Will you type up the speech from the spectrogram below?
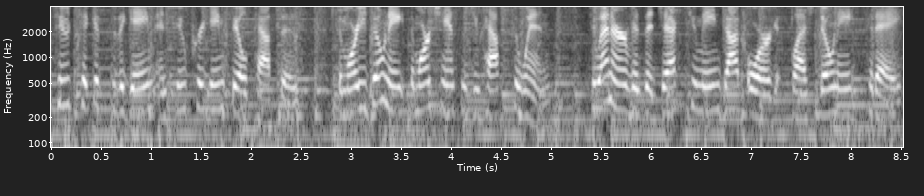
two tickets to the game, and two pregame field passes. The more you donate, the more chances you have to win. To enter, visit jaxhumane.org slash donate today.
